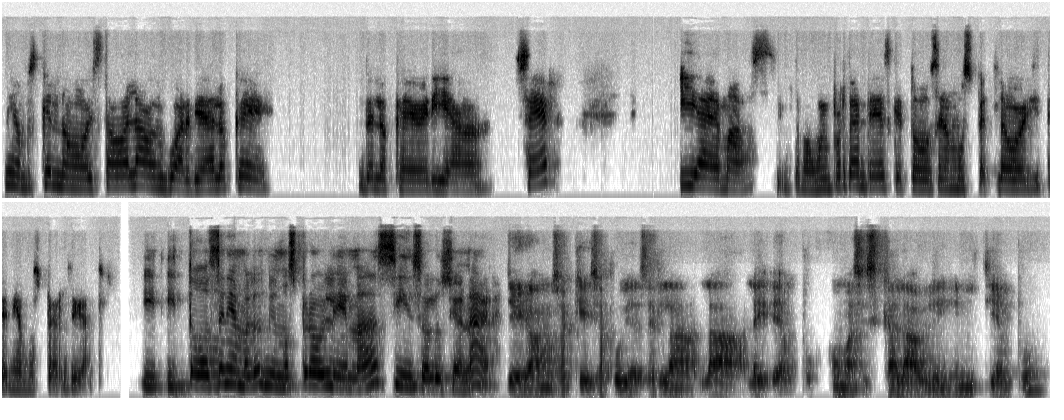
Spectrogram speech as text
digamos que no estaba a la vanguardia de lo que de lo que debería ser. Y además, un tema muy importante es que todos éramos pet lovers y teníamos perros y gatos. Y, todos teníamos los mismos problemas sin solucionar. Llegamos a que esa podía ser la, la, la idea un poco más escalable en el tiempo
